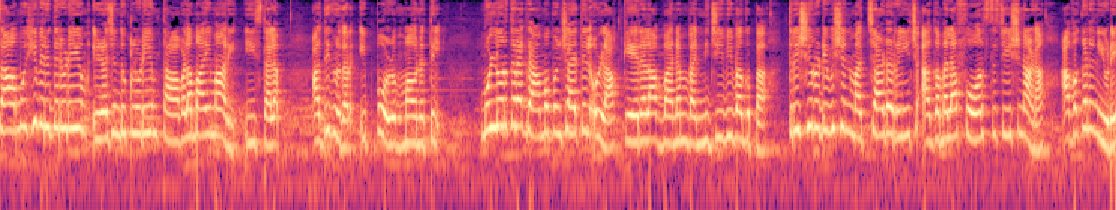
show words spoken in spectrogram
സാമൂഹ്യ വിരുദ്ധരുടെയും ഇഴജന്തുക്കളുടെയും താവളമായി മാറി ഈ സ്ഥലം. അധികൃതർ ഇപ്പോഴും മൗനത്തിൽ. മുള്ളൂർക്കര ഗ്രാമപഞ്ചായത്തിൽ ഉള്ള കേരള വനം വന്യജീവി വകുപ്പ് Thrissur division Machad range Akamala forest സ്റ്റേഷനാണ് അവഗണനയുടെ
